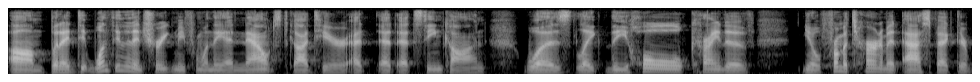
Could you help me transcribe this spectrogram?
Um, but I did one thing that intrigued me from when they announced Godtear at, at, at SteamCon was like the whole kind of you know from a tournament aspect they're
